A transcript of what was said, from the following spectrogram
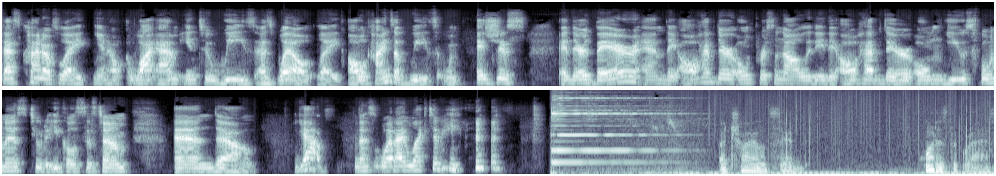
that's kind of like you know why i'm into weeds as well like all kinds of weeds. It's just they're there and they all have their own personality they all have their own usefulness to the ecosystem. And um, yeah that's what i like to be. A child said what is the grass?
